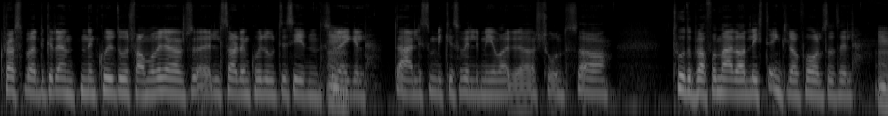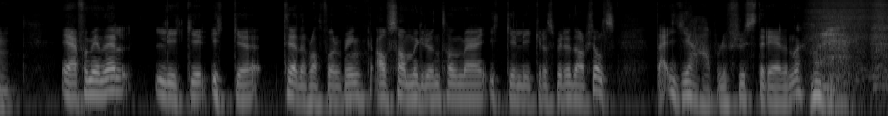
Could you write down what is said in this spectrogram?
Crash Bandicoot er enten en korridor framover, eller så er det en korridor til siden, som Mm. regel. Det er liksom ikke så veldig mye variasjon. Så 2D-plattform er da litt enklere å forholde seg til. Mm. Jeg for min del liker ikke 3D-plattforming av samme grunn som jeg ikke liker å spille Dark Souls. Det er jævlig frustrerende.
